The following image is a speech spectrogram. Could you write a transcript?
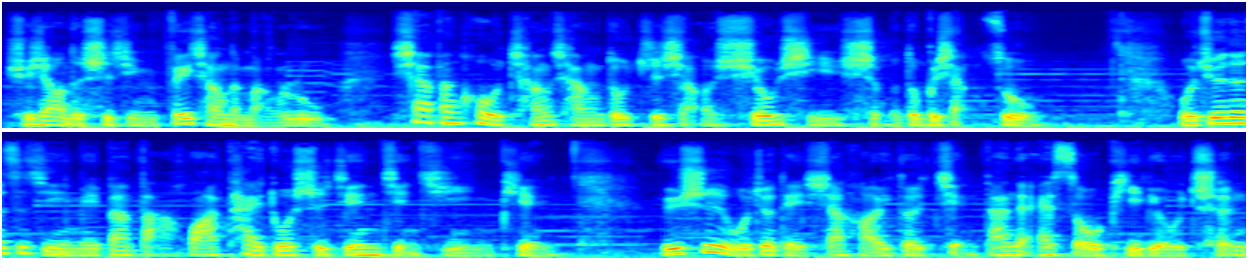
学校的事情非常的忙碌，下班后常常都只想要休息，什么都不想做。我觉得自己没办法花太多时间剪辑影片。于是我就得想好一个简单的 SOP 流程，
